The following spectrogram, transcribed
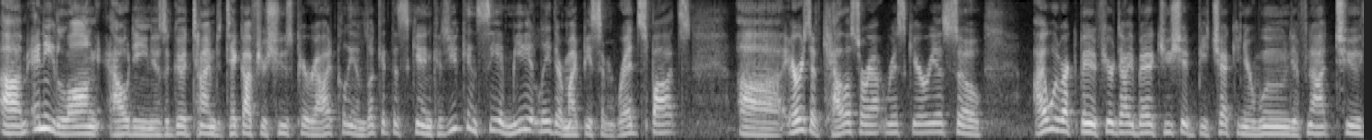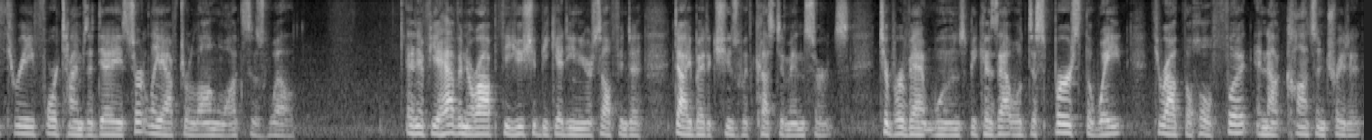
um, any long outing is a good time to take off your shoes periodically and look at the skin because you can see immediately there might be some red spots. Uh, areas of callus are at risk areas. So I would recommend if you're diabetic, you should be checking your wound, if not two, three, four times a day, certainly after long walks as well. And if you have a neuropathy, you should be getting yourself into diabetic shoes with custom inserts to prevent wounds because that will disperse the weight throughout the whole foot and not concentrate it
